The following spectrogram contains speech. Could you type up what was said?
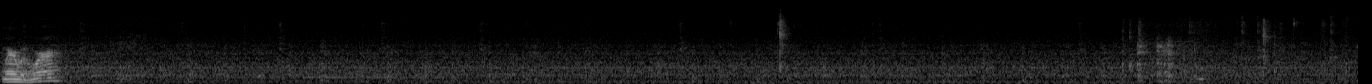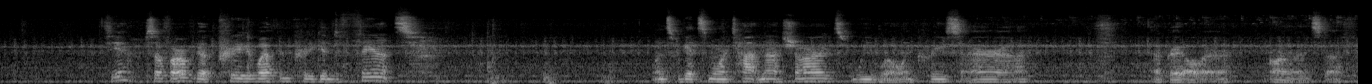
where we were. So yeah, so far we've got pretty good weapon, pretty good defense. Once we get some more titanite shards, we will increase our, uh, upgrade all our armor and stuff.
